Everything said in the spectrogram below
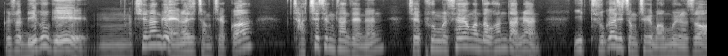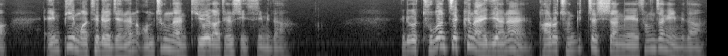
그래서 미국이 음, 친환경 에너지 정책과 자체 생산되는 제품을 사용한다고 한다면 이 두 가지 정책에 맞물려서 MP 머티리얼즈는 엄청난 기회가 될 수 있습니다. 그리고 두 번째 큰 아이디어는 바로 전기차 시장의 성장입니다.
